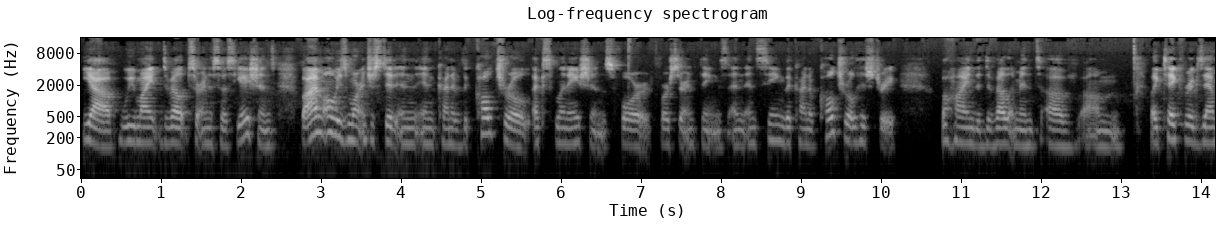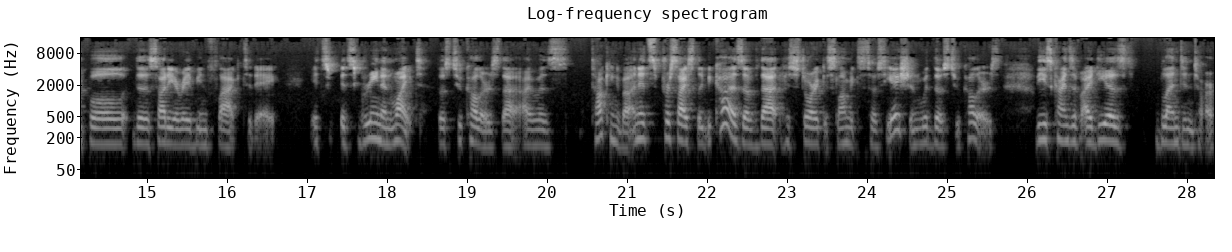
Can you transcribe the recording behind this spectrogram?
yeah, we might develop certain associations. But I'm always more interested in in kind of the cultural explanations for for certain things and and seeing the kind of cultural history behind the development of um, like take for example the Saudi Arabian flag today. It's it's green and white, those two colors that I was talking about. And it's precisely because of that historic Islamic association with those two colors. These kinds of ideas blend into our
